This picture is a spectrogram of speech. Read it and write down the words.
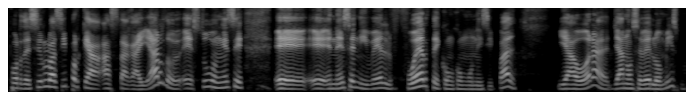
por decirlo así, porque hasta Gallardo estuvo en ese, eh, eh, en ese nivel fuerte con, con Municipal y ahora ya no se ve lo mismo.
